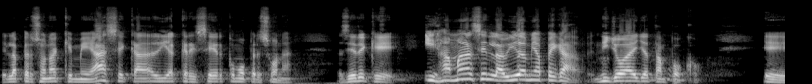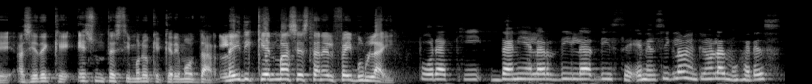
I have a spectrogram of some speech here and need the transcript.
es la persona que me hace cada día crecer como persona. Así es de que, y jamás en la vida me ha pegado, ni yo a ella tampoco. Eh, así es de que es un testimonio que queremos dar. Lady, ¿quién más está en el Facebook Live? Por aquí, Daniel Ardila dice, en el siglo XXI las mujeres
